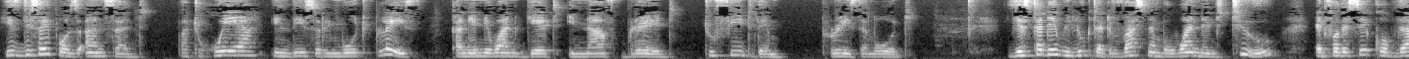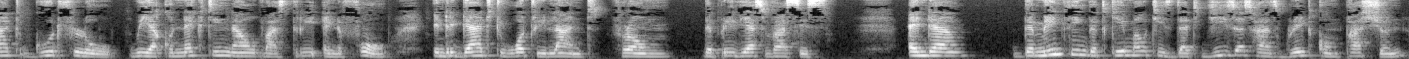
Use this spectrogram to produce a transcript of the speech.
His disciples answered, But where in this remote place can anyone get enough bread to feed them? Praise the Lord. Yesterday we looked at verse number 1 and 2 and for the sake of that good flow, we are connecting now verse 3 and 4 in regard to what we learned from the previous verses. And um, the main thing that came out is that Jesus has great compassion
